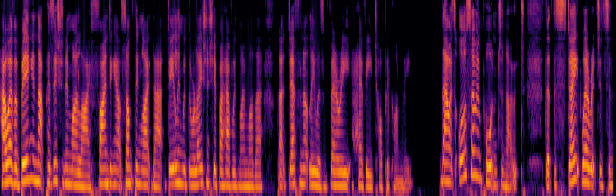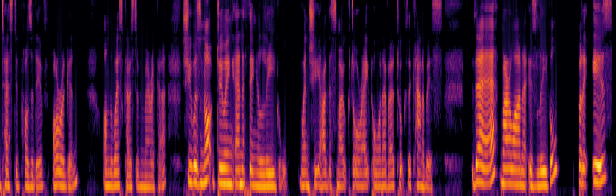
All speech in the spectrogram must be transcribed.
However, being in that position in my life, finding out something like that, dealing with the relationship I have with my mother, that definitely was very heavy topic on me. Now, it's also important to note that the state where Richardson tested positive, Oregon, on the west coast of America, she was not doing anything illegal when she either smoked or ate or whatever, took the cannabis. There, marijuana is legal but it is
